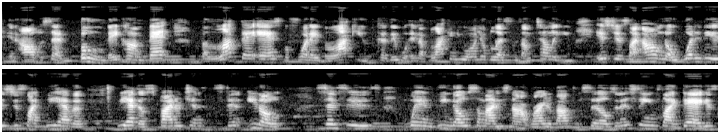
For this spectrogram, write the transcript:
and all of a sudden, boom, they come back, block their ass before they block you because they will end up blocking you on your blessings. I'm telling you. It's just like I don't know what it is, just like we have a we had those spider you know, senses when we know somebody's not right about themselves. And it seems like Dag is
